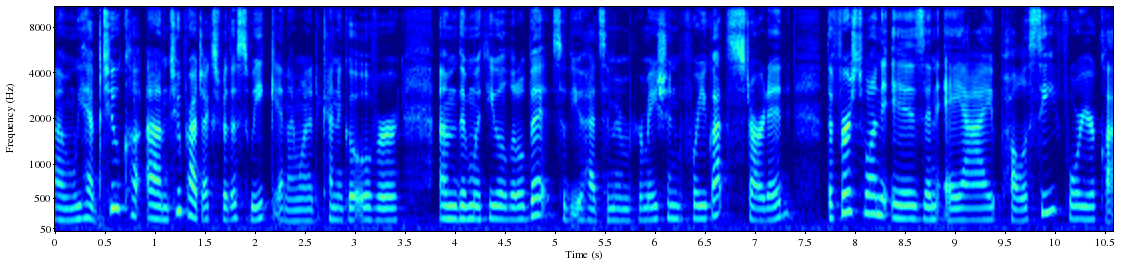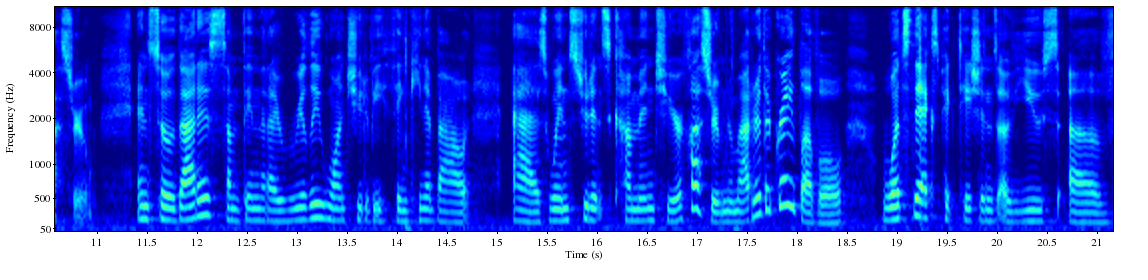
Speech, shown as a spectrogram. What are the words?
Um, we have two um, two projects for this week, and I wanted to kind of go over um, them with you a little bit so that you had some information before you got started. The first one is an AI policy for your classroom, and so that is something that I really want you to be thinking about as when students come into your classroom, no matter the grade level, what's the expectations of use of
